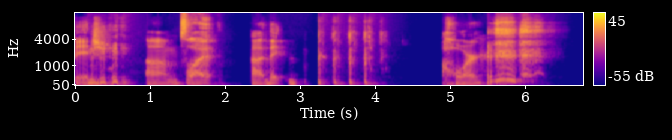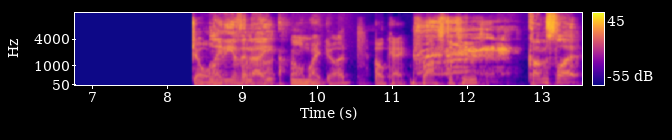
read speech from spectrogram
bitch. um Slut. uh they whore. go on. Lady of the night. Oh my god, Okay. Prostitute. Come slut.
